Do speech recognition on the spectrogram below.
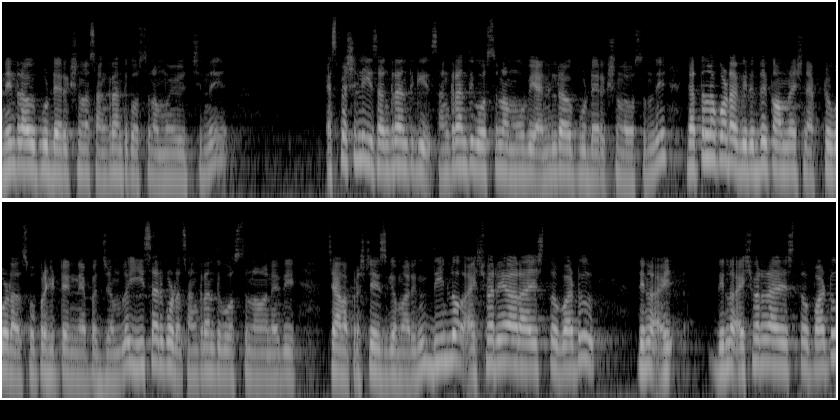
అనిల్ రావిపూర్ డైరెక్షన్లో సంక్రాంతికి వస్తున్న మూవీ వచ్చింది. ఎస్పెషల్లీ ఈ సంక్రాంతికి సంక్రాంతికి వస్తున్న మూవీ అనిల్ రావుపూర్ డైరెక్షన్లో వస్తుంది. గతంలో కూడా వీరిద్దరు కాంబినేషన్ ఎఫ్ టూ కూడా సూపర్ హిట్ అయిన నేపథ్యంలో ఈసారి కూడా సంక్రాంతికి వస్తున్నాం అనేది చాలా ప్రెస్టేజ్గా మారింది. దీనిలో ఐశ్వర్య రాజేష్తో పాటు దీనిలో ఐ దీనిలో ఐశ్వర్య రాజేష్తో పాటు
